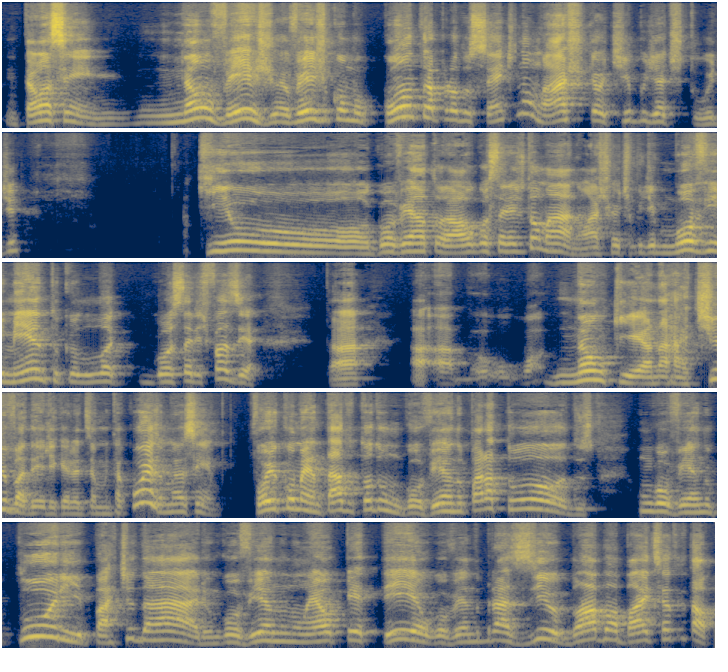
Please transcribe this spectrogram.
Então, assim, não vejo, eu vejo como contraproducente, não acho que é o tipo de atitude que o governo atual gostaria de tomar. Não acho que é o tipo de movimento que o Lula gostaria de fazer. Tá? A, a, não que a narrativa dele queira dizer muita coisa, mas assim, foi comentado todo um governo para todos, um governo pluripartidário, um governo não é o PT, é o governo do Brasil, blá blá blá, etc. E tal.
